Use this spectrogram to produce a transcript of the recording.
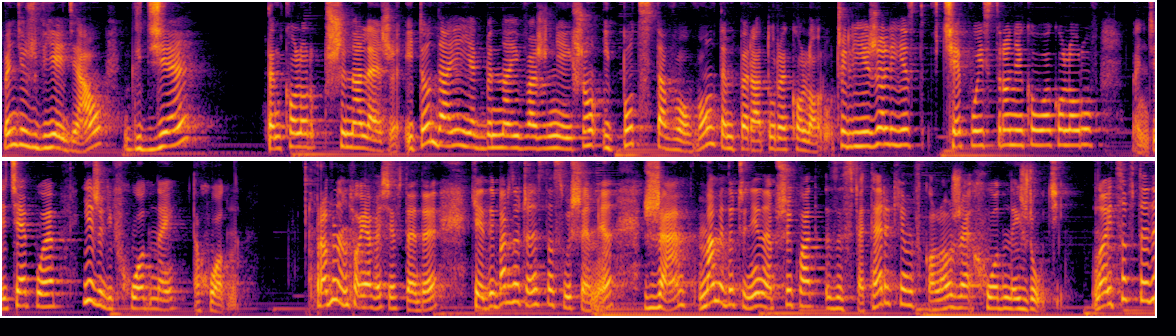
będziesz wiedział, gdzie ten kolor przynależy i to daje jakby najważniejszą i podstawową temperaturę koloru. Czyli jeżeli jest w ciepłej stronie koła kolorów, będzie ciepłe, jeżeli w chłodnej, to chłodne. Problem pojawia się wtedy, kiedy bardzo często słyszymy, że mamy do czynienia na przykład ze sweterkiem w kolorze chłodnej żółci. No i co wtedy?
